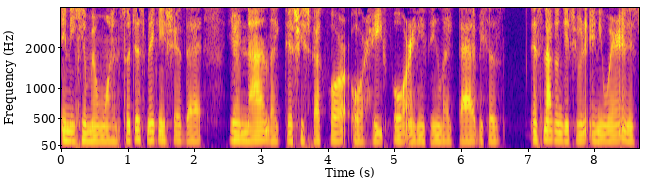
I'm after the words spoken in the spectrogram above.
any human wants. So just making sure that you're not like disrespectful or hateful or anything like that because it's not going to get you anywhere and it's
